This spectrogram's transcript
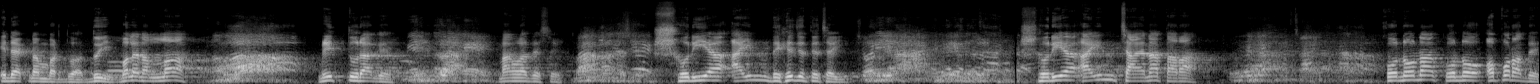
এটা এক নাম্বার দোয়া দুই বলেন আল্লাহ মৃত্যুর আগে বাংলাদেশে। শরিয়া আইন দেখে যেতে চাই। শরিয়া আইন চায় না তারা। কোনো না কোনো অপরাধে।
